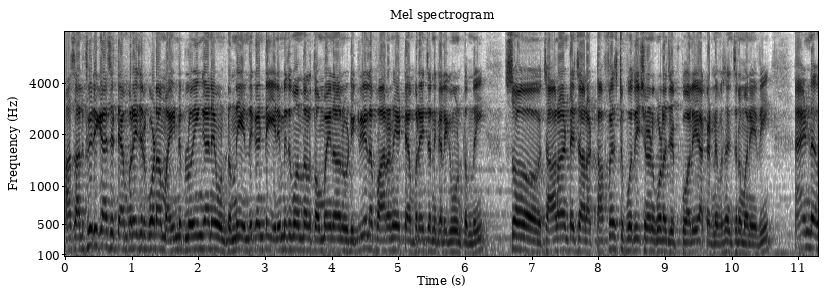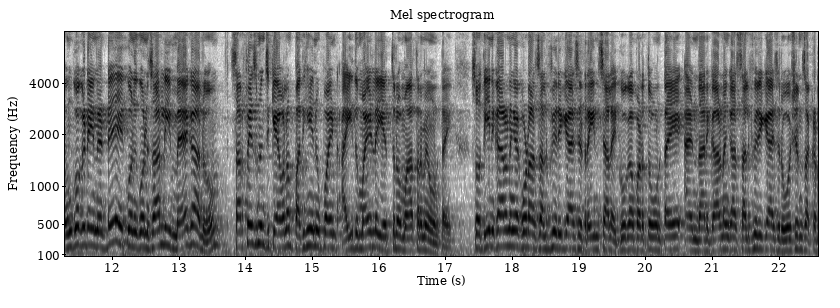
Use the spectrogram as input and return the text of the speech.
ఆ సల్ఫ్యూరిక్ యాసిడ్ టెంపరేచర్ కూడా మైండ్ బ్లోయింగ్ గానే ఉంటుంది. ఎందుకంటే ఎనిమిది వందల తొంభై నాలుగు డిగ్రీల ఫారెన్హీట్ టెంపరేచర్ని కలిగి ఉంటుంది. సో చాలా అంటే చాలా టఫెస్ట్ పొజిషన్ అని కూడా చెప్పుకోవాలి. అక్కడ నివసించడం అనేది. అండ్ ఇంకొకటి ఏంటంటే కొన్ని కొన్నిసార్లు ఈ మేఘాలు సర్ఫేస్ నుంచి కేవలం పదిహేను పాయింట్ ఐదు మైళ్ళ ఎత్తులో మాత్రమే ఉంటాయి. సో దీని కారణంగా కూడా సల్ఫ్యూరిక్ యాసిడ్ రైన్స్ చాలా ఎక్కువగా పడుతూ ఉంటాయి. అండ్ దాని కారణంగా సల్ఫ్యూరిక్ యాసిడ్ ఓషన్స్ అక్కడ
